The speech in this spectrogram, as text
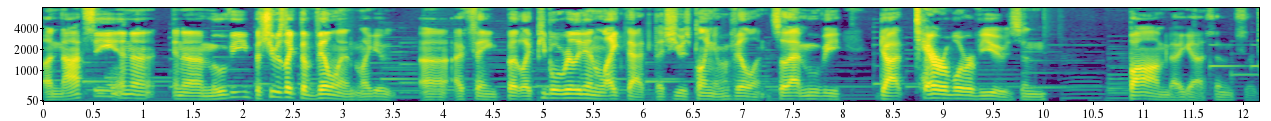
a Nazi in a in a movie, but she was like the villain, like it, uh, I think. But like people really didn't like that that she was playing a villain, so that movie got terrible reviews and bombed, I guess. And it's like,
